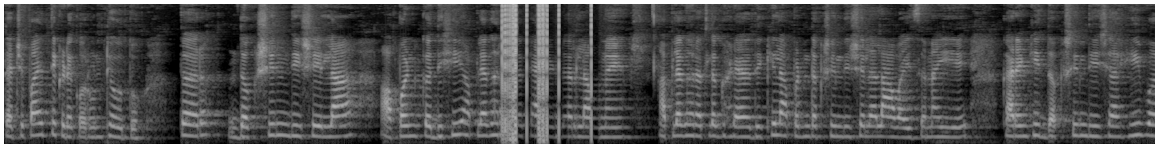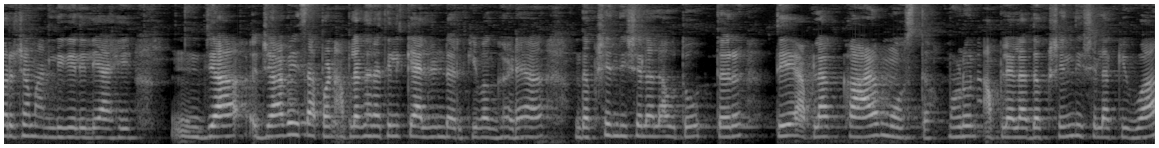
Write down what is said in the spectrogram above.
त्याचे पाय तिकडे करून ठेवतो. तर दक्षिण दिशेला आपण कधीही आपल्या घरातलं कॅलेंडर लावू नये. आपल्या घरातलं घड्याळ देखील आपण दक्षिण दिशेला लावायचं नाही आहे कारण की दक्षिण दिशा ही वर्ज मानली गेलेली आहे. ज्या ज्यावेळेस आपण आपल्या घरातील कॅलेंडर किंवा घड्याळ दक्षिण दिशेला लावतो तर ते आपला काळ मोजतं. म्हणून आपल्याला दक्षिण दिशेला किंवा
